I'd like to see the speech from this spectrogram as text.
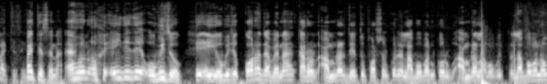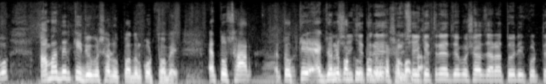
পাইতেছে। পাইতেছে না। এখন এই যে যে অভিযোগ এই অভিযোগ করা যাবে না কারণ আমরা যেহেতু ফসল করে লাভবান করব আমরা লাভবিত লাভবান হব আমাদেরকেই জৈব সার উৎপাদন করতে হবে। এত সার তো কে একজনের পক্ষে উৎপাদন করা সম্ভব সেই ক্ষেত্রে জৈব সার যারা তৈরি করতে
